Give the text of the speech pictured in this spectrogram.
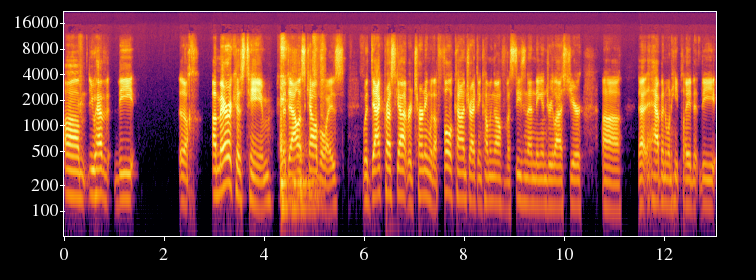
um, you have the ugh, America's team, the Dallas Cowboys, with Dak Prescott returning with a full contract and coming off of a season-ending injury last year. Uh, that happened when he played the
